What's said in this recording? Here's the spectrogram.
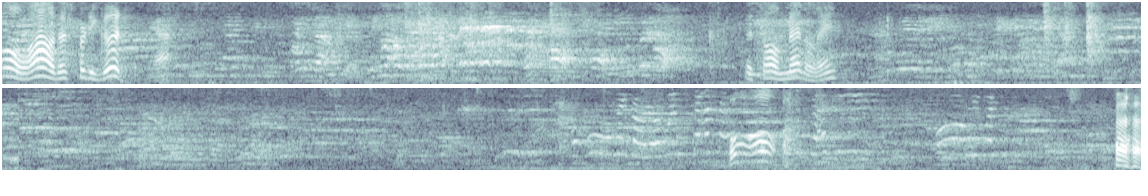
Oh wow, that's pretty good. It's all metal, eh? oh.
